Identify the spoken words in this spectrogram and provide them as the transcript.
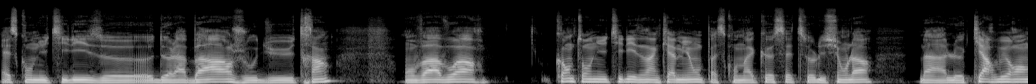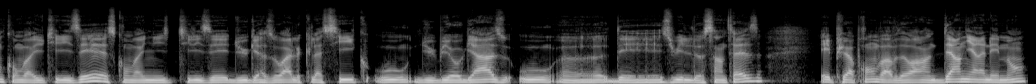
Est-ce qu'on utilise euh, de la barge ou du train? On va avoir quand on utilise un camion parce qu'on n'a que cette solution-là, bah, le carburant qu'on va utiliser, est-ce qu'on va utiliser du gasoil classique ou du biogaz ou euh, des huiles de synthèse? Et puis après, on va avoir un dernier élément,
